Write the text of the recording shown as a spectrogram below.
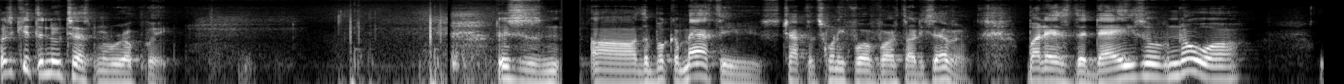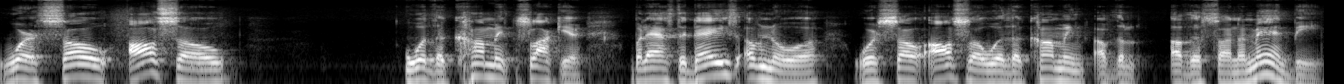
Let's get the New Testament real quick. This is uh, the book of Matthew, chapter 24, verse 37. But as the days of Noah were so also were the coming Slakia. But as the days of Noah were so also will the coming of the of the Son of Man be.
